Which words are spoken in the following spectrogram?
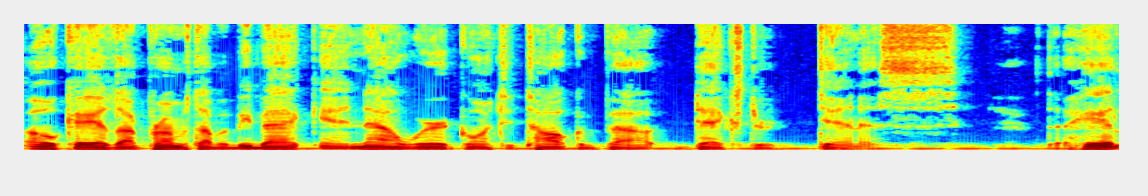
Okay, as I promised, I would be back, and now we're going to talk about Dexter Dennis. The head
